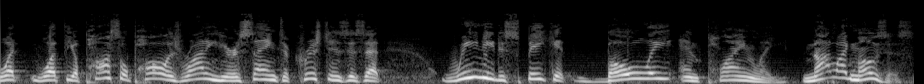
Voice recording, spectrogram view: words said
what, what the apostle Paul is writing here is saying to Christians is that we need to speak it boldly and plainly, not like Moses,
